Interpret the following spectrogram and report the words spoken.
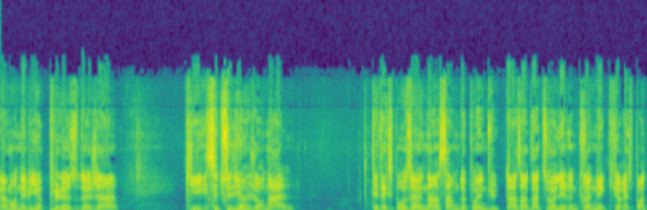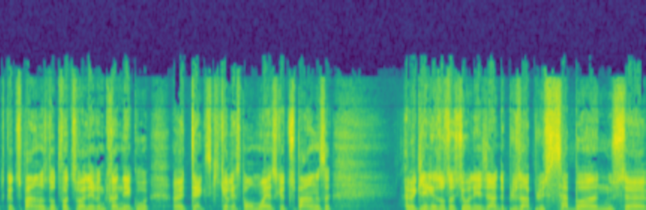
à mon avis, il y a plus de gens qui, si tu lis un journal, tu es exposé à un ensemble de points de vue. De temps en temps, tu vas lire une chronique qui correspond à ce que tu penses. D'autres fois, tu vas lire une chronique ou un texte qui correspond moins à ce que tu penses. Avec les réseaux sociaux, les gens de plus en plus s'abonnent ou se,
